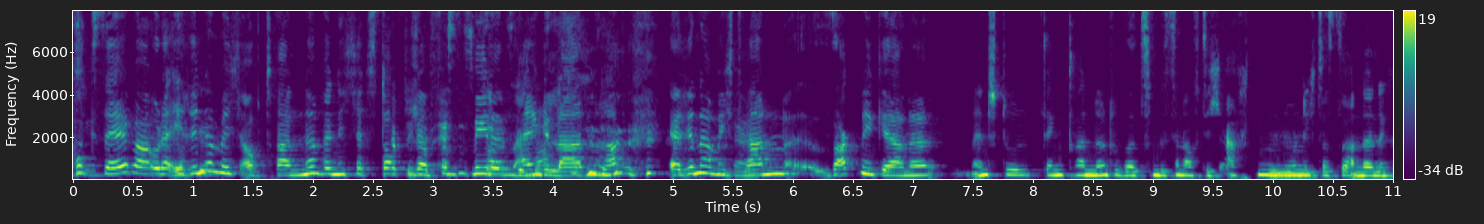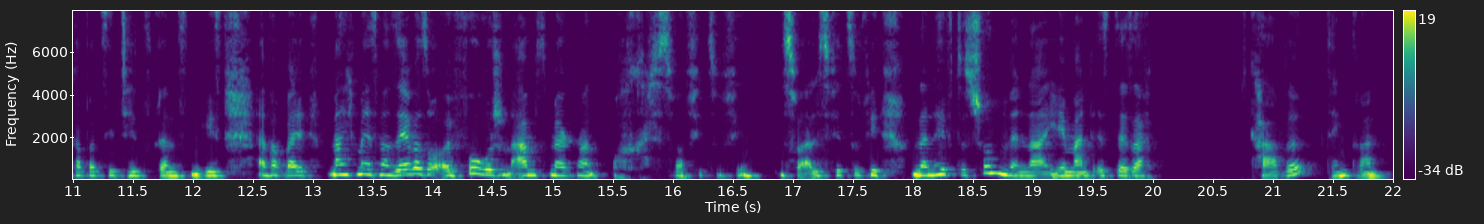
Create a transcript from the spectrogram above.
guck selber oder erinnere mich auch dran, ne, wenn ich jetzt doch dich wieder fünf Mädels gemacht. eingeladen habe. Erinnere mich dran, äh, sag mir gerne, Mensch, du denk dran, ne, du wolltest ein bisschen auf dich achten, Mhm. nur nicht, dass du an deine Kapazitätsgrenzen gehst. Einfach weil manchmal ist man selber so euphorisch und abends merkt man, oh Gott, das war viel zu viel. Das war alles viel zu viel. Und dann hilft es schon, wenn da jemand ist, der sagt, Kave, denk dran,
